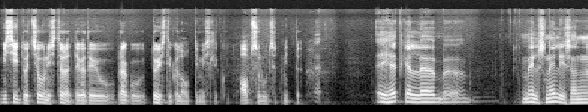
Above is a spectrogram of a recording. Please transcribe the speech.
mis situatsioonis te olete, ega te ju praegu tõesti ei kõla optimistlikud, absoluutselt mitte? ei, hetkel meil Snellis on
